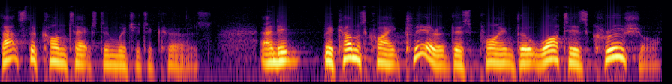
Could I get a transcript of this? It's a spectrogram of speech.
That's the context in which it occurs. And it becomes quite clear at this point that what is crucial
